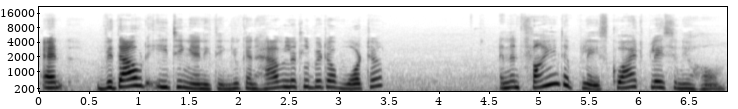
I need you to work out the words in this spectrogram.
and without eating anything, you can have a little bit of water and then find a place, quiet place in your home.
